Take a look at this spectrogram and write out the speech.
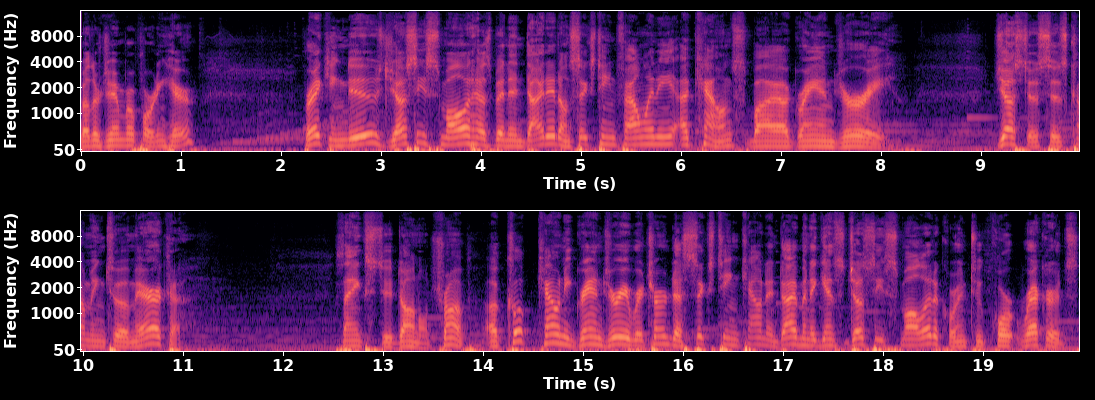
Brother Jim reporting here. Breaking news Jussie Smollett has been indicted on 16 felony accounts by a grand jury. Justice is coming to America. Thanks to Donald Trump, a Cook County grand jury returned a 16 count indictment against Jussie Smollett, according to court records.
